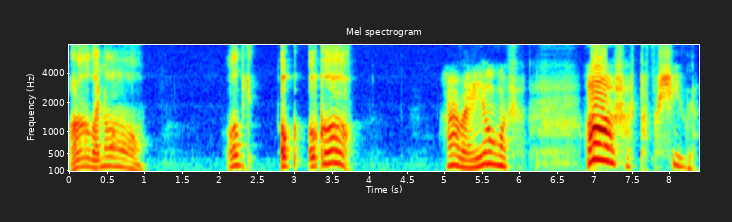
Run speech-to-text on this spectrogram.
Oh bah non Oh, encore ah bah non, oh, c'est pas possible.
